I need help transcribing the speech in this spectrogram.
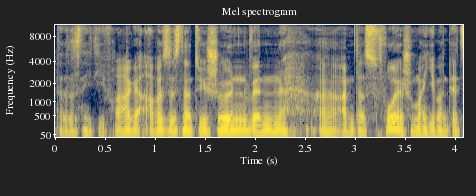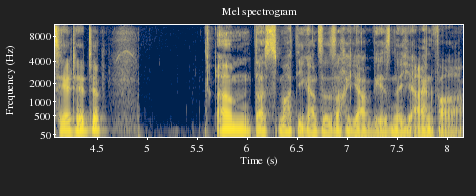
Das ist nicht die Frage, aber es ist natürlich schön, wenn äh, einem das vorher schon mal jemand erzählt hätte. Ähm, das macht die ganze Sache ja wesentlich einfacher.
